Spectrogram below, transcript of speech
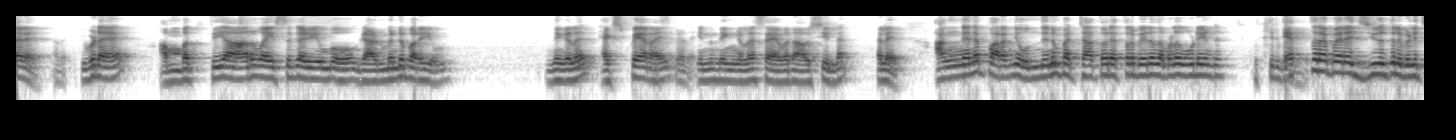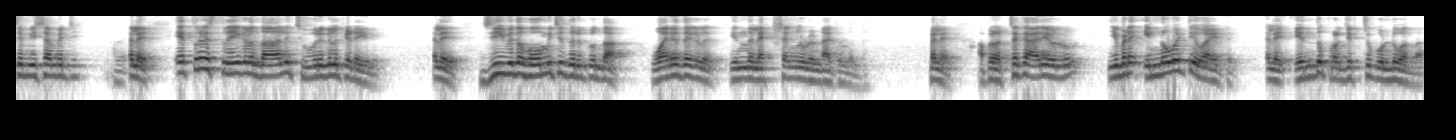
അല്ലേ. ഇവിടെ അമ്പത്തി ആറ് വയസ്സ് കഴിയുമ്പോൾ ഗവൺമെന്റ് പറയും നിങ്ങൾ എക്സ്പയർ ആയി. ഇനി നിങ്ങളെ സേവനം ആവശ്യമില്ല. അല്ലെ? അങ്ങനെ പറഞ്ഞ് ഒന്നിനും പറ്റാത്തവർ എത്ര പേര് നമ്മളെ കൂടെയുണ്ട്? ഉണ്ട് എത്ര പേരെ ജീവിതത്തിൽ വെളിച്ചം വീശാൻ പറ്റി? അല്ലേ? എത്രയോ സ്ത്രീകൾ നാല് ചൂരുകൾക്കിടയിൽ അല്ലെ? ജീവിതം ഹോമിച്ചു തീർക്കുന്ന വനിതകൾ ഇന്ന് ലക്ഷങ്ങളിവിടെ ഉണ്ടാക്കുന്നുണ്ട്. അല്ലേ? അപ്പൊ ഒറ്റ കാര്യമുള്ളൂ ഇവിടെ ഇന്നോവേറ്റീവ് ആയിട്ട് അല്ലെ എന്ത് പ്രൊജക്റ്റ് കൊണ്ടുവന്ന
